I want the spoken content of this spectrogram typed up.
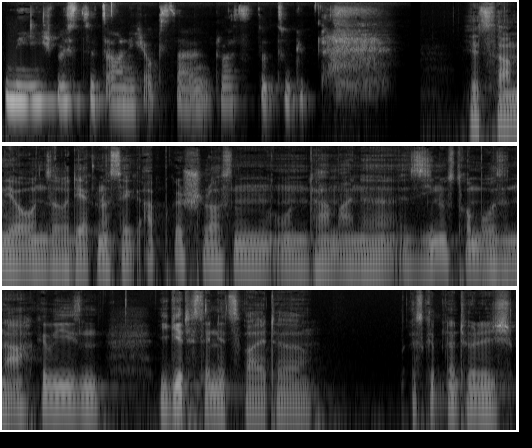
Nee, ich wüsste jetzt auch nicht, ob es da irgendwas dazu gibt. Jetzt haben wir unsere Diagnostik abgeschlossen und haben eine Sinusthrombose nachgewiesen. Wie geht es denn jetzt weiter? Es gibt natürlich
